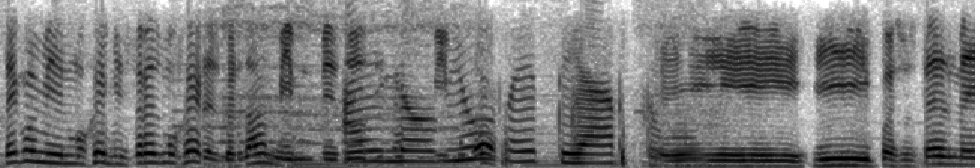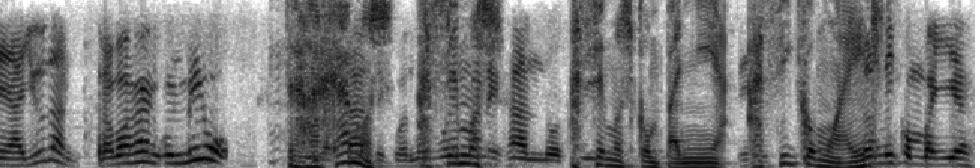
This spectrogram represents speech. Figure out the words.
Tengo mis mujeres, mis tres mujeres, ¿verdad? Mi- mis dos I hijas, mi you, mujer. Y, pues ustedes me ayudan, trabajan conmigo. Trabajamos, hacemos, manejando, sí. hacemos compañía, así como a él, compañía.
